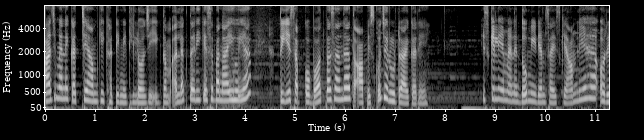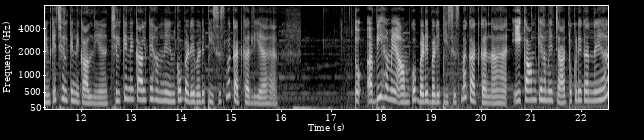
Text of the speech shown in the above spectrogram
आज मैंने कच्चे आम की खट्टी मीठी लौंजी एकदम अलग तरीके से बनाई हुई है तो ये सबको बहुत पसंद है तो आप इसको ज़रूर ट्राई करें। इसके लिए मैंने दो मीडियम साइज़ के आम लिए हैं और इनके छिलके निकाल लिए हैं। छिलके निकाल के हमने इनको बड़े बड़े पीसेस में कट कर लिया है। तो अभी हमें आम को बड़े बड़े पीसेस में कट करना है। एक आम के हमें चार टुकड़े करने हैं।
